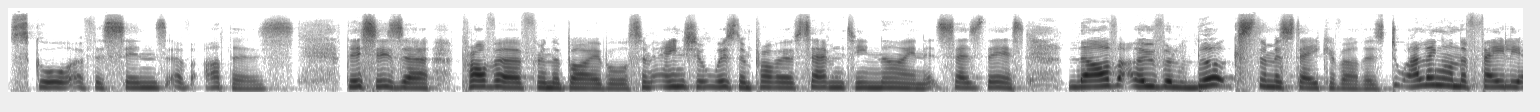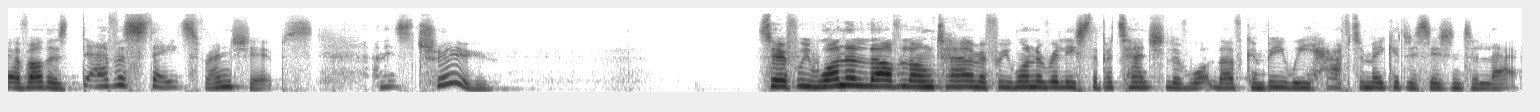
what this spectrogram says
score of the sins of others. This is a proverb from the Bible, some ancient wisdom, Proverbs 17:9. It says this: Love overlooks the mistake of others. Dwelling on the failure of others devastates friendships. And it's true. So, if we want to love long term, if we want to release the potential of what love can be, we have to make a decision to let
